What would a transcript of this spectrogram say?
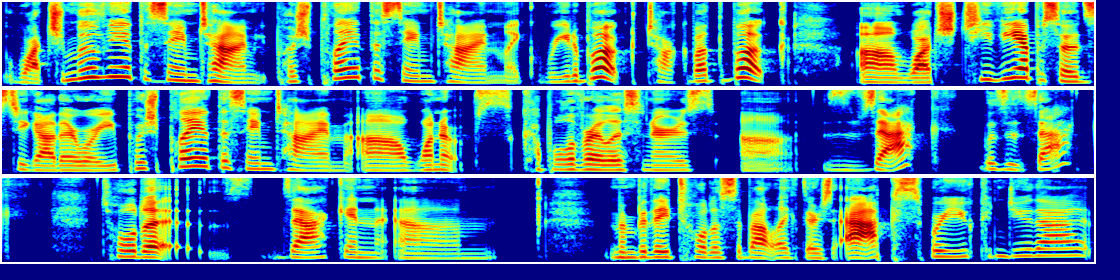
watch a movie at the same time, you push play at the same time, like read a book, talk about the book, uh, watch TV episodes together where you push play at the same time. Uh, one of a couple of our listeners, uh, Zach, was it Zach? Told a Zach and um, remember they told us about like there's apps where you can do that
